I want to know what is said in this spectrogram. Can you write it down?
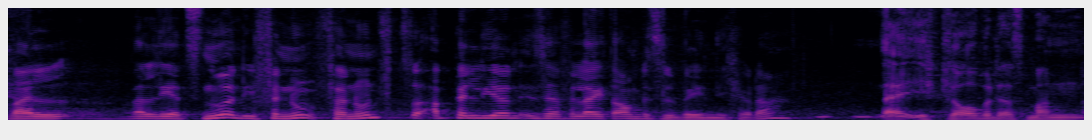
Weil, weil jetzt nur die Vernunft zu appellieren, ist ja vielleicht auch ein bisschen wenig, oder? Ich glaube, dass man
